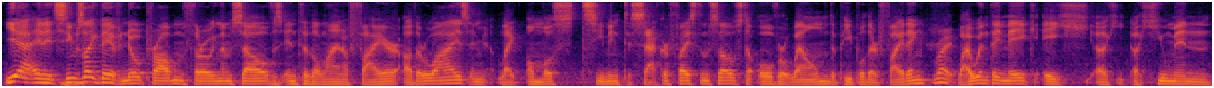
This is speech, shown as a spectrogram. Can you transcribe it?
Yeah, and it seems like they have no problem throwing themselves into the line of fire otherwise and like almost seeming to sacrifice themselves to overwhelm the people they're fighting. Right. Why wouldn't they make a, a, a human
